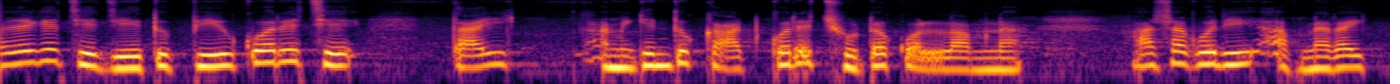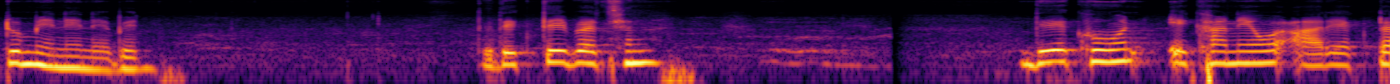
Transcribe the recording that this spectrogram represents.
হয়ে গেছে, যেহেতু পিউ করেছে, তাই আমি কিন্তু কাট করে ছোট করলাম না। আশা করি আপনারা একটু মেনে নেবেন। তো দেখতেই পাচ্ছেন। দেখুন, এখানেও আর একটা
